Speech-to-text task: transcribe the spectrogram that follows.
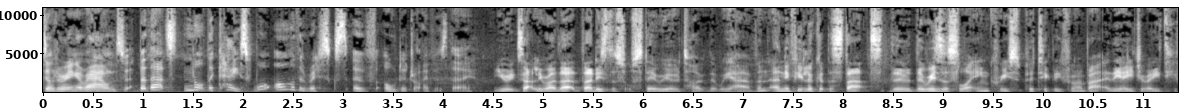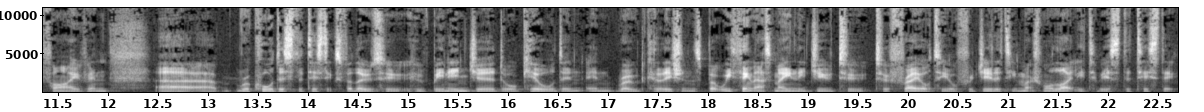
doddering around. But that's not the case. What are the risks of older drivers, though? You're exactly right. That that is the sort of stereotype that we have. And and if you look at the stats, there there is a slight increase, particularly from about the age of 85, in uh, recorded statistics for those who who've been injured or killed in in road collisions. But we think that's mainly due to to frailty or fragility. Much more likely to be a statistic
